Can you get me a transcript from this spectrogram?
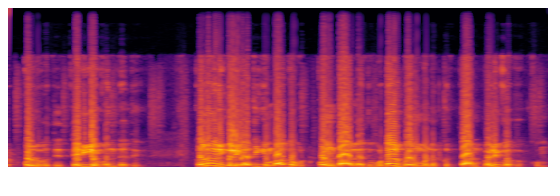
உட்கொள்வது தெரிய வந்தது. கலோரிகளை அதிகமாக உட்கொண்டால் அது உடல் பருமனுக்குத்தான் வழிவகுக்கும்.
